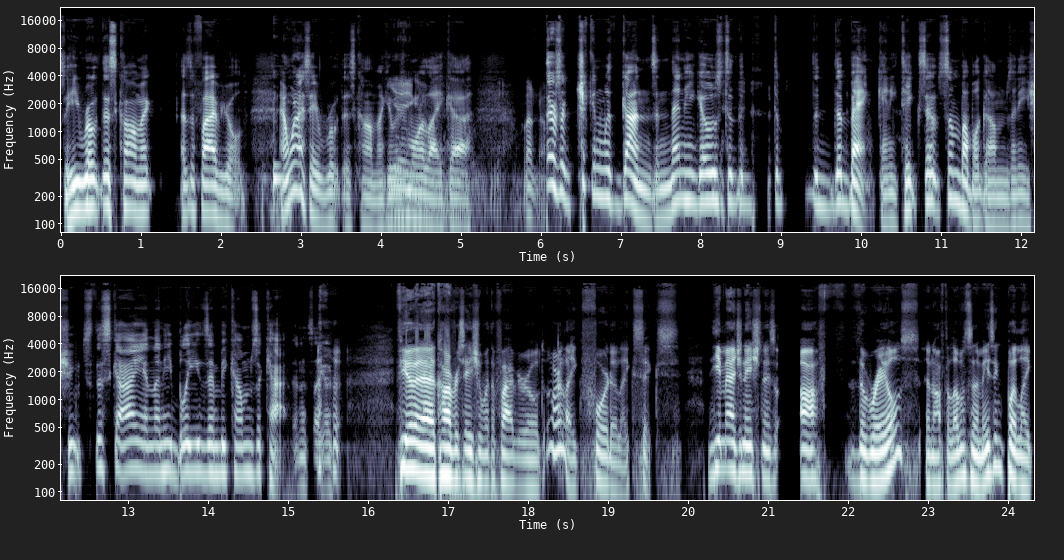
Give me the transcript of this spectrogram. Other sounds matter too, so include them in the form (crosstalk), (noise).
So he wrote this comic as a five year old. And when I say wrote this comic, it Yeah, was more go. like uh, know. there's a chicken with guns, and then he goes to the (laughs) the, the, the bank and he takes out some bubble gums and he shoots this guy and then he bleeds and becomes a cat. And it's like, okay, (laughs) if you had a conversation with a five year old or like four to like six, the imagination is off the rails and off the levels and amazing, but like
